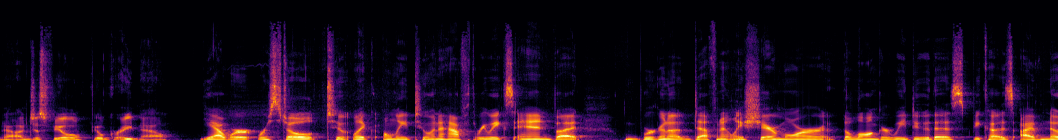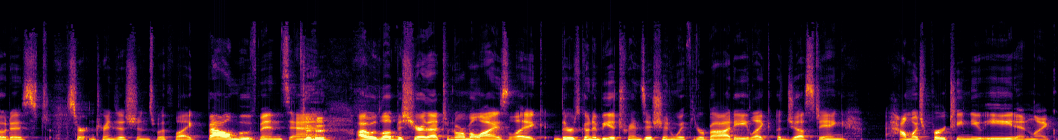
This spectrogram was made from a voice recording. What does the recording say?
yeah, I just feel feel great now. Yeah, we're we're still two like only two and a half, three weeks in, but we're going to definitely share more the longer we do this because I've noticed certain transitions with like bowel movements and I would love to share that to normalize like there's going to be a transition with your body like adjusting how much protein you eat and like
